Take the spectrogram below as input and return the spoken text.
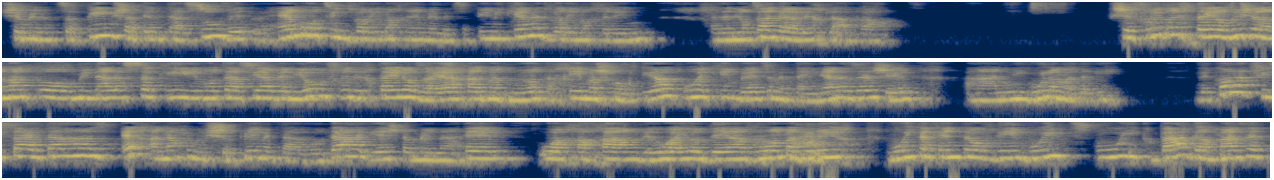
שמצפים שאתם תעשו והם רוצים דברים אחרים והם מצפים מכם לדברים אחרים, אז אני רוצה רגע ללכת לעבר. כשפרידריך טיילור, מי שלמד פה מנהל עסקים או תעשייה וניהול, פרידריך טיילור זה היה אחת מהדמויות הכי משמעותיות, הוא הקים בעצם את העניין הזה של הניהול המדעי. וכל התפיסה הייתה אז איך אנחנו משפרים את העבודה, יש את המנהל, הוא החכם והוא היודע והוא המדריך והוא יתקן את העובדים והוא יקבע גם מה זה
